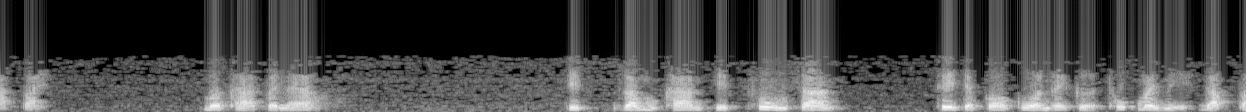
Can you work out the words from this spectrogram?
าดไป เมื่อขาดไปแล้ว จิตรำคาญจิตฟุ้งซ่านที่จะก่อกวนให้เกิดทุกข์ไม่มีดับไป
